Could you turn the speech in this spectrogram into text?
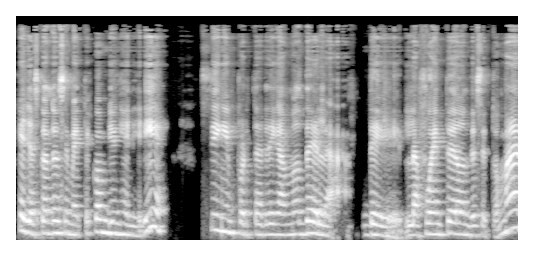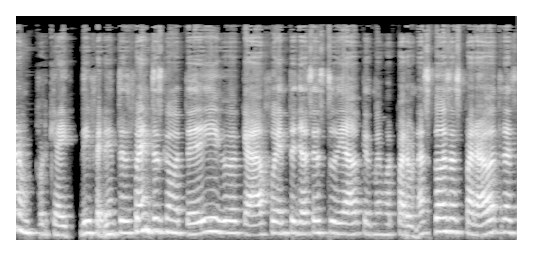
que ya es cuando se mete con bioingeniería sin importar, digamos, de la, de la fuente donde se tomaron, porque hay diferentes fuentes, como te digo, cada fuente ya se ha estudiado que es mejor para unas cosas, para otras,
